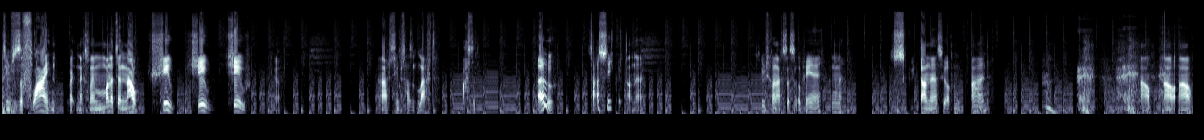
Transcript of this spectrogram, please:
Seems there's a fly right next to my monitor now. Shoo, shoo, shoo. There. Ah, seems hasn't left. Bastard. Oh, is that a secret down there? Seems can't access it up here. I'm gonna scoot down there see what I can find. Ow, ow, ow.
